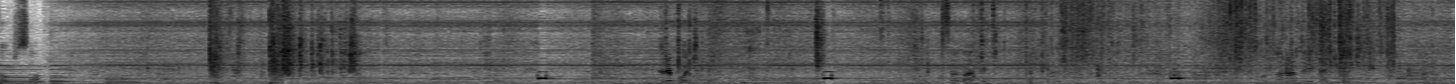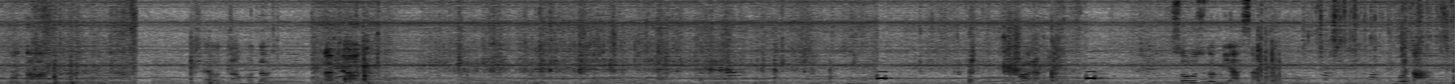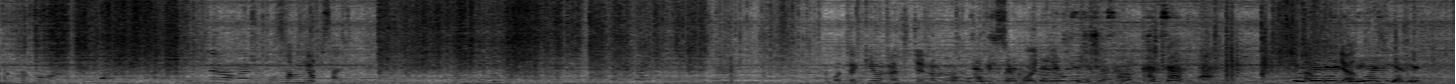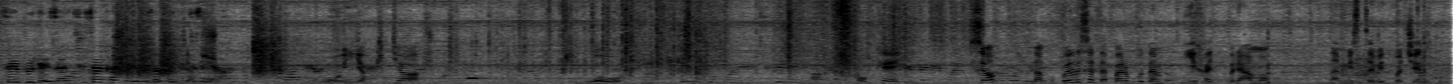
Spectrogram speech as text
Domates. J'aime Грибочки. Салатик. Одноразові тарілочки. Вода. Ще одна вода. Рамян. Два рамян. Соус до м'яса. Вода. Газон. Самгьопсаль. Такі у нас чином покупки сьогодні. Ой, як тяжко. Воу. Окей. Все, накупилися, тепер будемо їхати прямо на місце відпочинку.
